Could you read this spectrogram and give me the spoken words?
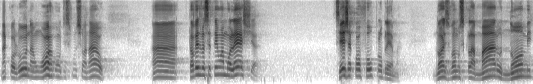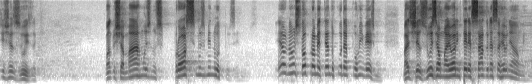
na, coluna, um órgão disfuncional. Ah, talvez você tenha uma moléstia, seja qual for o problema. Nós vamos clamar o nome de Jesus aqui. Quando chamarmos nos próximos minutos, irmãos. Eu não estou prometendo cura por mim mesmo, mas Jesus é o maior interessado nessa reunião, irmão.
